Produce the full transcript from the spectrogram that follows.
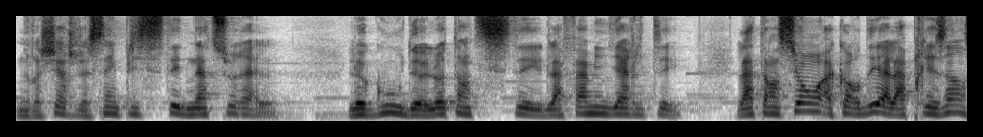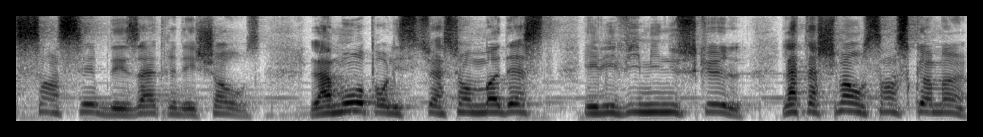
Une recherche de simplicité naturelle, le goût de l'authenticité, de la familiarité, l'attention accordée à la présence sensible des êtres et des choses, l'amour pour les situations modestes et les vies minuscules, l'attachement au sens commun,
